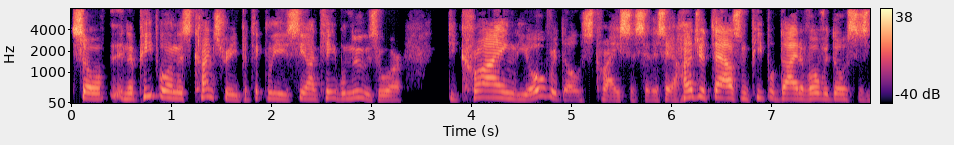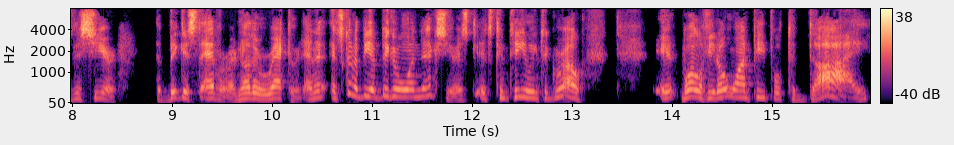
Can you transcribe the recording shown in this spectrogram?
So, in the people in this country, particularly you see on cable news, who are decrying the overdose crisis, and they say 100,000 people died of overdoses this year the biggest ever, another record. And it's going to be a bigger one next year. It's, it's continuing to grow. It, well, if you don't want people to die,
